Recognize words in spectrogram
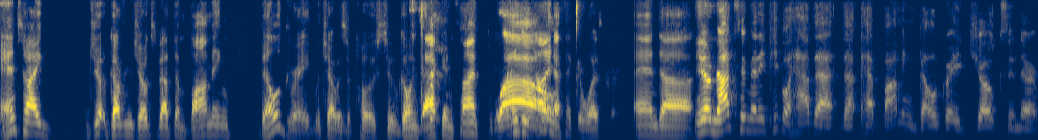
anti-government jokes about them bombing Belgrade, which I was opposed to, going back in time. wow, I think it was. And uh, you know, not too many people have that that have bombing Belgrade jokes in their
